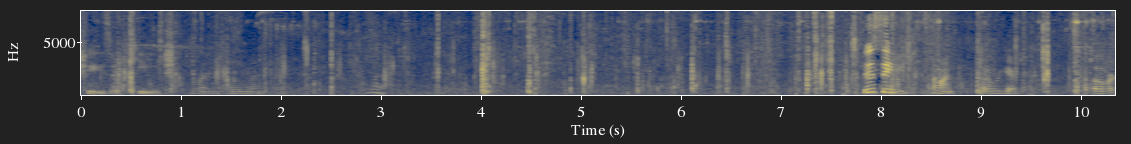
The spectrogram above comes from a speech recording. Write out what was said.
Trees are huge. Come on, come on. Come on. Lucy. Come on, over here. Over.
